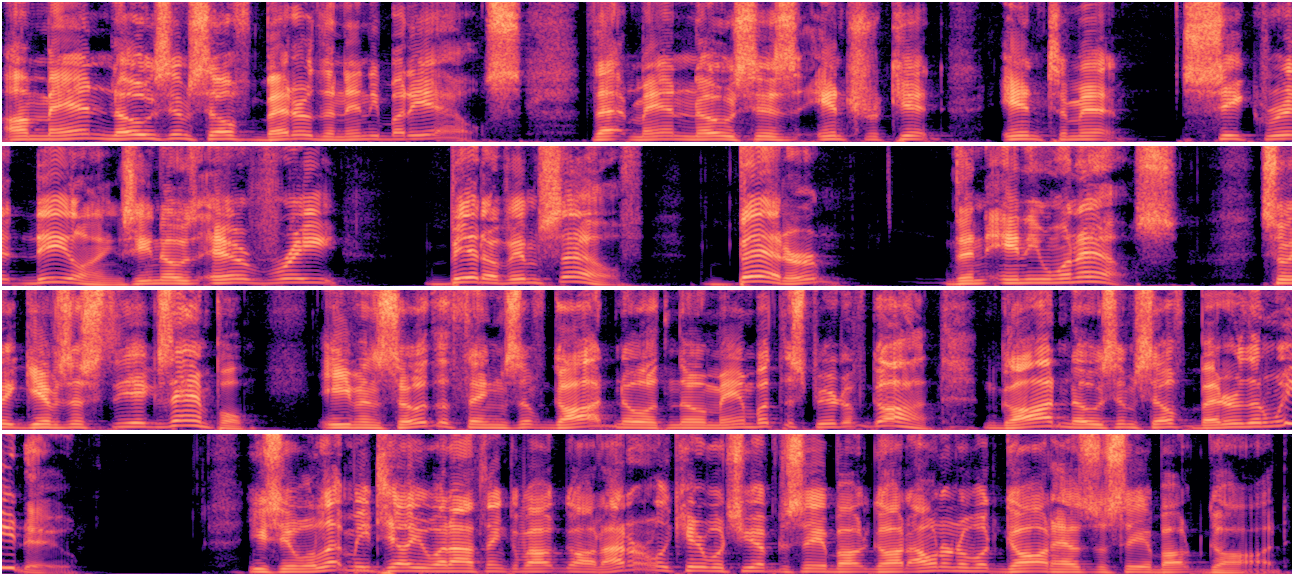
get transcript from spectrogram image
A man knows himself better than anybody else. That man knows his intricate, intimate, secret dealings. He knows every bit of himself better than anyone else. So he gives us the example. Even so, the things of God knoweth no man but the Spirit of God. God knows himself better than we do. You say, well, let me tell you what I think about God. I don't really care what you have to say about God. I want to know what God has to say about God.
